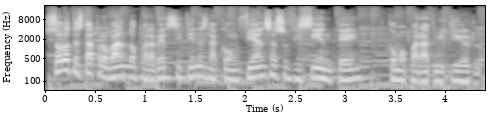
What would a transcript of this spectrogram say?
Solo te está probando para ver si tienes la confianza suficiente como para admitirlo.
